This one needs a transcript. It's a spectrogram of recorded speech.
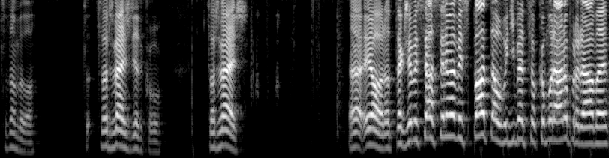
Co tam bylo? Co, co řveš, dětku? Co řveš? Uh, jo, no takže my se asi jdeme vyspat a uvidíme, co komu ráno prodáme.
